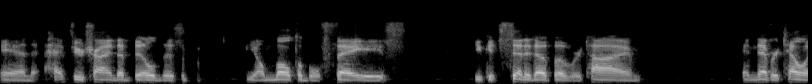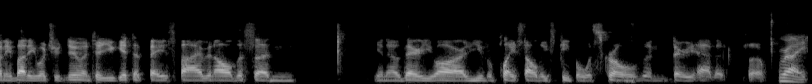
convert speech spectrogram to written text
And if you're trying to build this, you know, multiple phase, you could set it up over time and never tell anybody what you're doing until you get to phase five and all of a sudden, you know, there you are. You've replaced all these people with Skrulls and there you have it. So right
